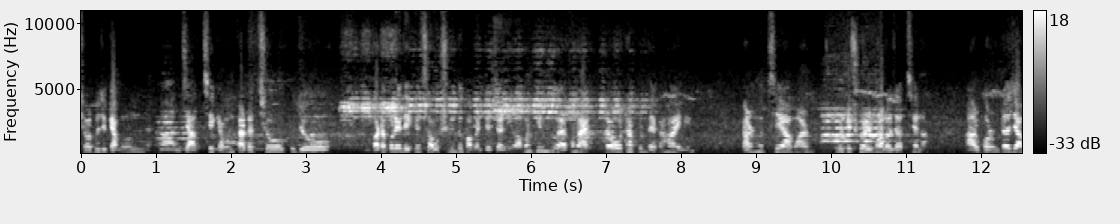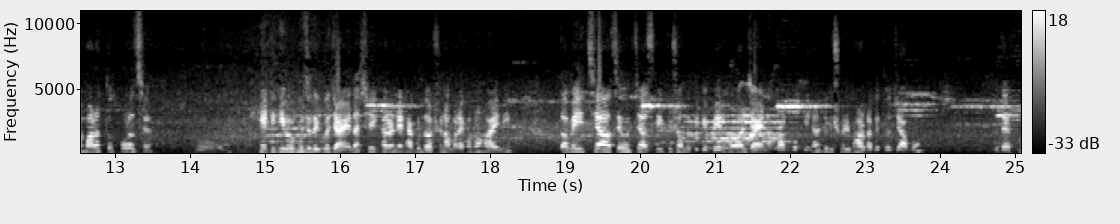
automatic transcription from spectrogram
সবার পুজো কেমন যাচ্ছে, কেমন কাটাচ্ছ, পুজো কটা করে দেখেছ অবশ্যই কিন্তু কমেন্টে জানিও। আমার কিন্তু এখনও একটাও ঠাকুর দেখা হয়নি, কারণ হচ্ছে আমার খুব শরীর ভালো যাচ্ছে না, আর গরমটা যা মারাত্মক পড়েছে, তো হেঁটে কীভাবে পুজো দেখব যায় না। সেই কারণে ঠাকুর দর্শন আমার এখনও হয়নি। তবে ইচ্ছা আছে হচ্ছে আজকে একটু সন্ধ্যার দিকে বের হওয়ার, যায় না পারব কিনা। যদি শরীর ভালো লাগে তো যাব, তো দেখো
